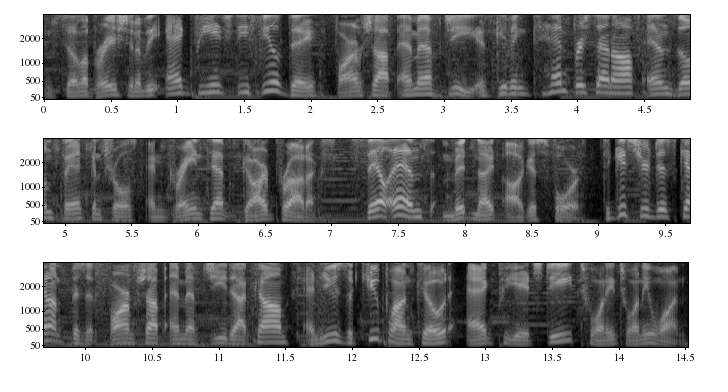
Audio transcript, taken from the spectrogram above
In celebration of the Ag PhD Field Day, Farm Shop MFG is giving 10% off end zone fan controls and grain temp guard products. Sale ends midnight August 4th. To get your discount, visit farmshopmfg.com and use the coupon code AGPHD2021.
